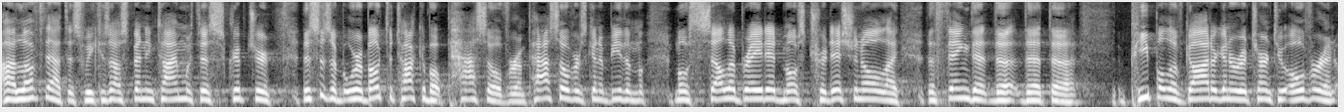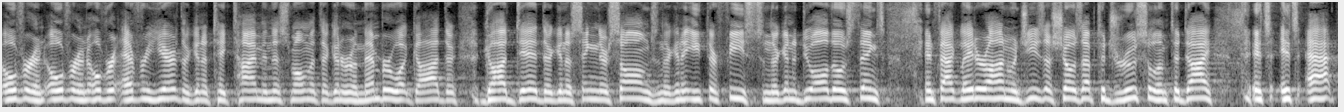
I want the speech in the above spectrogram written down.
I loved that this week because I was spending time with this scripture. This is a, we're about to talk about Passover, and Passover is going to be the most celebrated, most traditional, like the thing that the that the people of God are going to return to over and over and over and over every year. They're going to take time in this moment. They're going to remember what God, God did. They're going to sing their songs and they're going to eat their feasts and they're going to do all those things. In fact, later on, when Jesus shows up to Jerusalem to die, it's, it's at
